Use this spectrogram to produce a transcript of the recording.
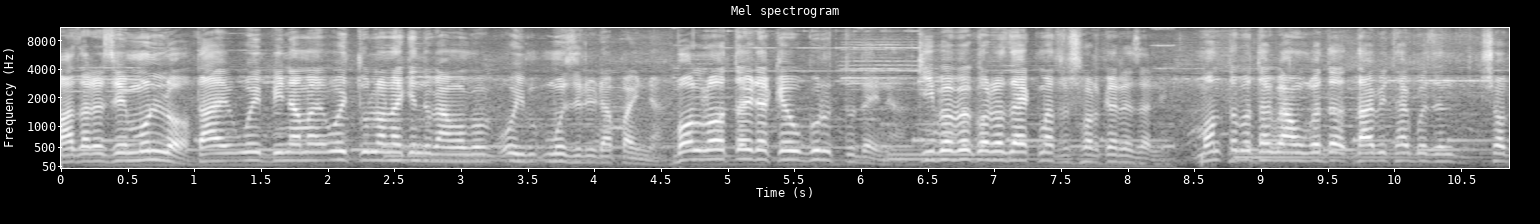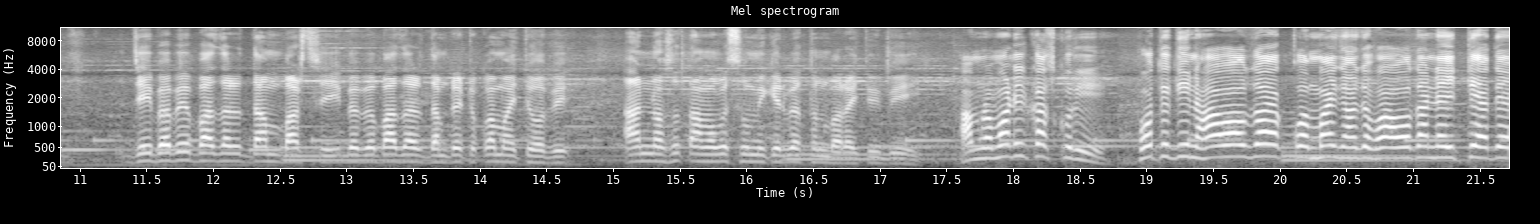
বাজারে যে মূল্য, তাই ওই বিনাময়, ওই তুলনায় কিন্তু আমাকে ওই মজুরিটা পাই না। বলল তো এটা কেউ গুরুত্ব দেয় না। কীভাবে করা যায় একমাত্র সরকারে জানে। মন্তব্য থাকবে, আমাকে দাবি থাকবে যে সব যেভাবে বাজারের দাম বাড়ছে, এইভাবে বাজারের দামটা একটু কমাইতে হবে। আর নচেত আমাকে শ্রমিকের বেতন বাড়াইতে এই। আমরা মাটির কাজ করি। প্রতিদিন হাওয়াও যায় হাওয়া যায় না ইত্যাদি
